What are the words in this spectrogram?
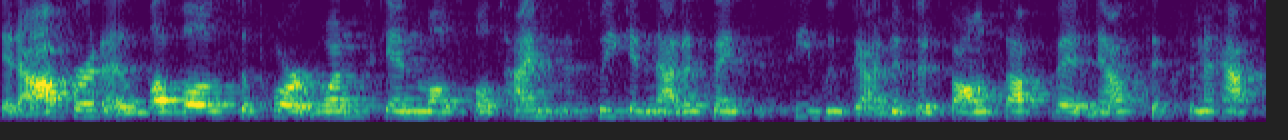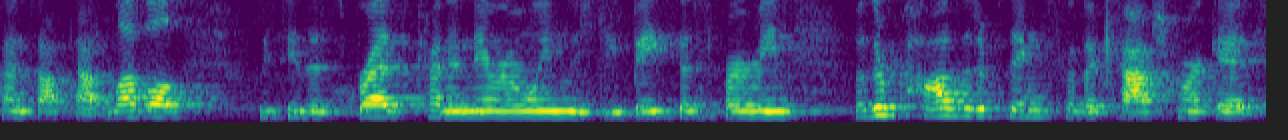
It offered a level of support once again multiple times this week, and that is nice to see. We've gotten a good bounce off of it, now six and a half cents off that level. We see the spreads kind of narrowing. We see basis firming. Those are positive things for the cash market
